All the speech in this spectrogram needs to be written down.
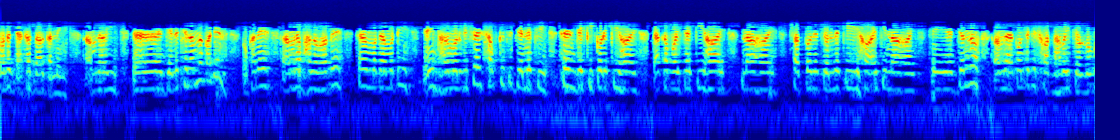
আমাদের দেখার দরকার নেই। আমরা ওই জেলে ছিলাম না কদিন? ওখানে আমরা ভালোভাবে মোটামুটি এই ধর্মের বিষয়ে সবকিছু জেনেছি। যে কি করে কি হয়, টাকা পয়সা কি হয়, না হয় সব পথে চললে কি হয়, কি না হয় এর জন্য আমরা এখন থেকে সৎভাবেই চলবো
